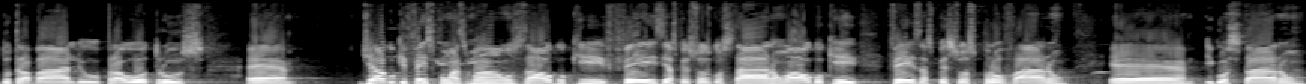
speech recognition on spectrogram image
do trabalho, para outros é, de algo que fez com as mãos, algo que fez e as pessoas gostaram, algo que fez as pessoas provaram. é, e gostaram.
